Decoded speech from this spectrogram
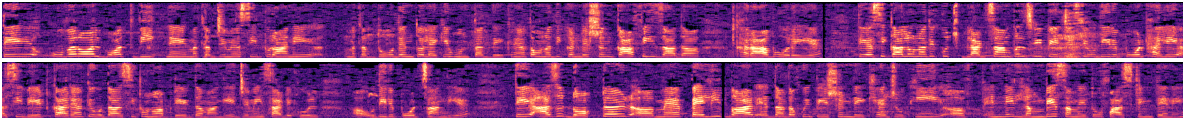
ਤੇ ਓਵਰਆਲ ਬਹੁਤ ਵੀਕ ਨੇ, ਮਤਲਬ ਜਿਵੇਂ ਅਸੀਂ ਪੁਰਾਣੇ, ਮਤਲਬ 2 ਦਿਨ ਤੋਂ ਲੈ ਕੇ ਹੁਣ ਤੱਕ ਦੇਖ ਰਹੇ ਹਾਂ, ਤਾਂ ਉਹਨਾਂ ਦੀ ਕੰਡੀਸ਼ਨ ਕਾਫੀ ਜ਼ਿਆਦਾ ਖਰਾਬ ਹੋ ਰਹੀ ਹੈ। ਤੇ ਅਸੀਂ ਕੱਲ ਉਹਨਾਂ ਦੇ ਕੁਝ ਬਲੱਡ ਸੈਂਪਲਸ ਵੀ ਭੇਜੇ ਸੀ, ਉਹਦੀ ਰਿਪੋਰਟ ਹਲੇ ਅਸੀਂ ਵੇਟ ਕਰ ਰਹੇ ਹਾਂ ਤੇ ਉਹਦਾ ਅਸੀਂ ਤੁਹਾਨੂੰ ਅਪਡੇਟ ਦਵਾਂਗੇ, ਜਿਵੇਂ ਹੀ ਸਾਡੇ ਕੋਲ ਉਹਦੀ ਰਿਪੋਰਟਸ ਆਂਦੀ ਹੈ। ਤੇ ਐਜ਼ ਅ ਡਾਕਟਰ ਮੈਂ ਪਹਿਲੀ ਵਾਰ ਇਦਾਂ ਦਾ ਕੋਈ ਪੇਸ਼ੈਂਟ ਦੇਖਿਆ ਜੋ ਕਿ ਇੰਨੇ ਲੰਬੇ ਸਮੇਂ ਤੋਂ ਫਾਸਟਿੰਗ ਤੇ ਨੇ।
